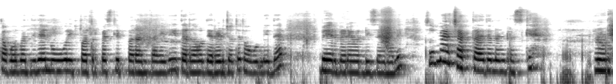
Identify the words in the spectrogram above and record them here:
ತೊಗೊಬಂದಿದೆ ನೂರ ಇಪ್ಪತ್ತು ರೂಪಾಯಿ ಸ್ಲಿಪ್ಪರ್ ಅಂತ ಹೇಳಿ ಈ ಥರದ ಒಂದು ಎರಡು ಜೊತೆ ತೊಗೊಂಡಿದ್ದೆ. ಬೇರೆ ಬೇರೆ ಒಂದು ಡಿಸೈನಲ್ಲಿ ಸೊ ಮ್ಯಾಚ್ ಆಗ್ತಾ ಇದೆ ನನ್ನ ಡ್ರೆಸ್ಗೆ ನೋಡಿ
